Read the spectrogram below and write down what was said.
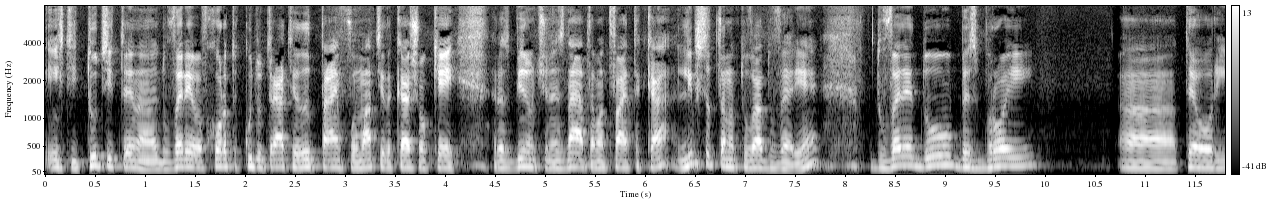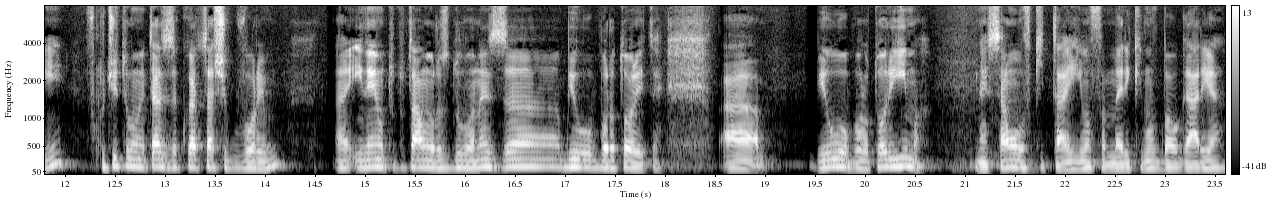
институциите, на доверие в хората, които трябва да ти дадат тази информация, да кажеш, окей, разбирам, че не знаят, ама това е така. Липсата на това доверие доведе до безброй а, теории, включително и тази, за която сега ще говорим, а, и нейното тотално раздуване за биолабораториите. А, биолаборатории има не само в Китай, има в Америка, има в България.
